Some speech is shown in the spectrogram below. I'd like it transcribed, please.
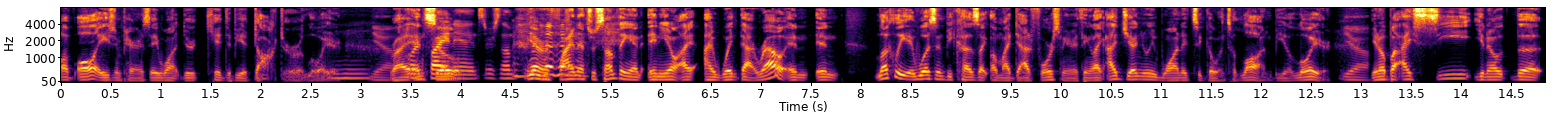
of all Asian parents, they want their kid to be a doctor or a lawyer, mm-hmm. Yeah. right? or in and so finance or something. yeah, or finance or something. And and you know, I I went that route, and and luckily it wasn't because like oh my dad forced me or anything. Like I genuinely wanted to go into law and be a lawyer. Yeah. you know. But I see you know the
